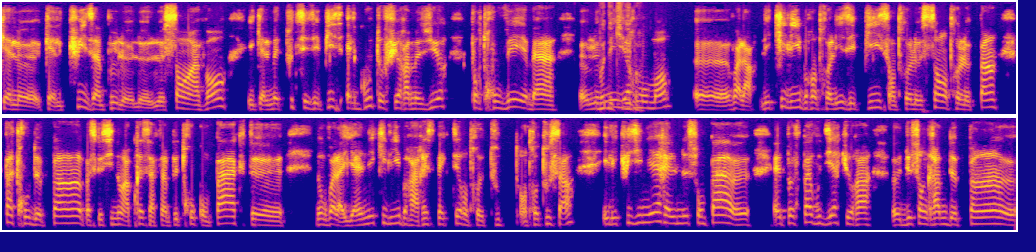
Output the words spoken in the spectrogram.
qu'elle euh, qu'elle cuise un peu le, le, le sang avant et qu'elle mette toutes ces épices, elle goûte au fur et à mesure pour trouver eh ben, euh, le Bon meilleur équilibre. moment. Euh, voilà, l'équilibre entre les épices, entre le sang, entre le pain, pas trop de pain parce que sinon après ça fait un peu trop compact. euh, donc voilà, il y a un équilibre à respecter entre tout, entre tout ça. Et les cuisinières, elles ne sont pas, euh, elles peuvent pas vous dire qu'il y aura euh, 200 grammes de pain, euh,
